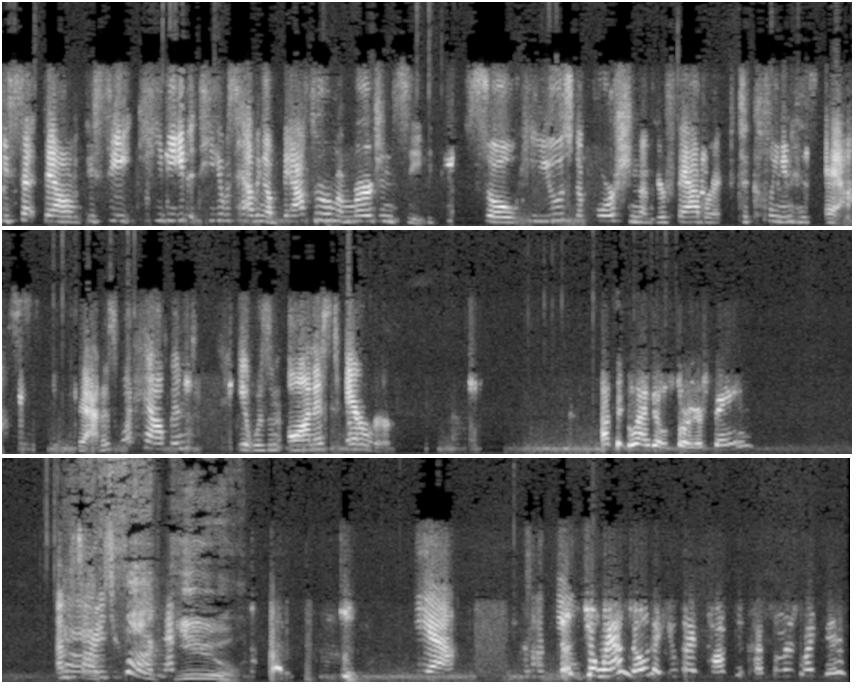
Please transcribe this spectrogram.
he sat down. You see, he needed. He was having a bathroom emergency, so he used a portion of your fabric to clean his ass. That is what happened. It was an honest error. At the Glendale store, you're saying? I'm Ah, sorry. is your fuck you. Yeah. Does Joanne know that you guys talk to customers like this?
